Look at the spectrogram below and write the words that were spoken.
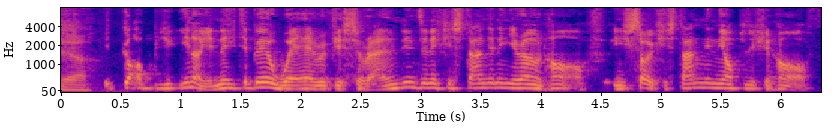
Yeah. you've got to, you, you know you need to be aware of your surroundings, and if you're standing in your own half, you- so if you're standing in the opposition half,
